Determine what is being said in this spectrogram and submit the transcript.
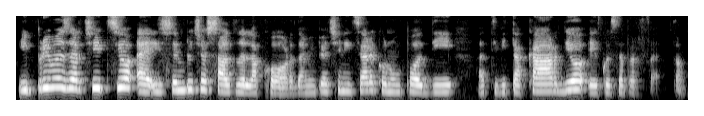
Il primo esercizio è il semplice salto della corda, mi piace iniziare con un po' di attività cardio e questo è perfetto.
